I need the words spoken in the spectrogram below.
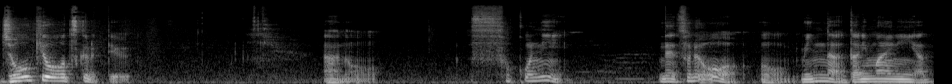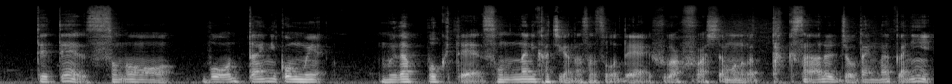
状況を作るっていう。あのそこにでそれをみんな当たり前にやっててその膨大にこう無無駄っぽくてそんなに価値がなさそうでふわふわしたものがたくさんある状態の中に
